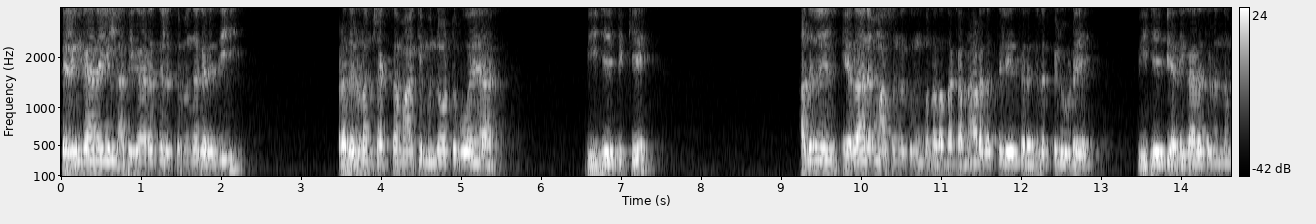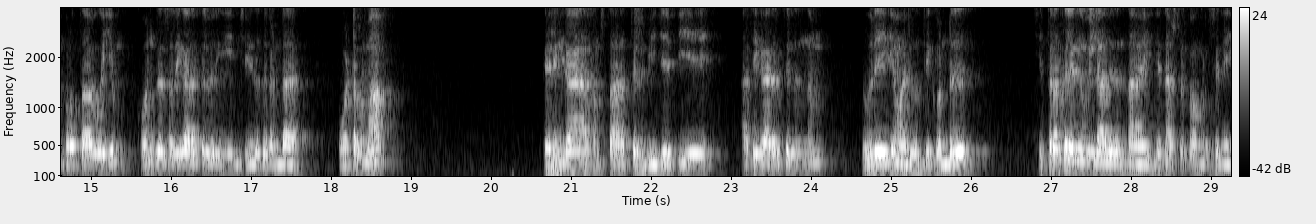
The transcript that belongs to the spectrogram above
തെലങ്കാനയിൽ അധികാരത്തിലെത്തുമെന്ന് കരുതി പ്രചരണം ശക്തമാക്കി മുന്നോട്ട് പോയ ബി ജെ പിക്ക് അതിന് ഏതാനും മാസങ്ങൾക്ക് മുമ്പ് നടന്ന കർണാടകത്തിലെ തെരഞ്ഞെടുപ്പിലൂടെ ബി ജെ പി അധികാരത്തിൽ നിന്നും പുറത്താവുകയും കോൺഗ്രസ് അധികാരത്തിൽ വരികയും ചെയ്തത് കണ്ട വോട്ടർമാർ തെലങ്കാന സംസ്ഥാനത്തിൽ ബി ജെ പിയെ അധികാരത്തിൽ നിന്നും ദൂരേക്ക് മാറ്റി നിർത്തിക്കൊണ്ട് ചിത്രത്തിലെങ്ങും ഇല്ലാതിരുന്ന ഇന്ത്യൻ നാഷണൽ കോൺഗ്രസിനെ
